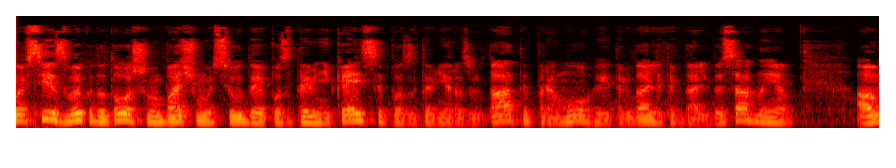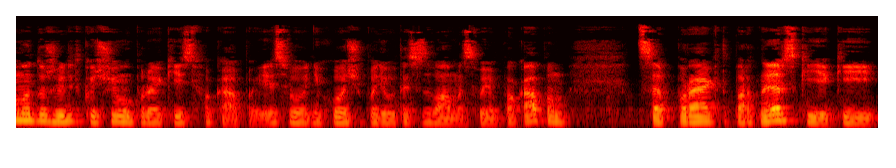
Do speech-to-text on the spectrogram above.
ми всі звикли до того, що ми бачимо всюди позитивні кейси, позитивні результати, перемоги і так далі. так далі, Досягнення. Але ми дуже рідко чуємо про якісь факапи. Я сьогодні хочу поділитися з вами своїм факапом. Це проект партнерський, який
